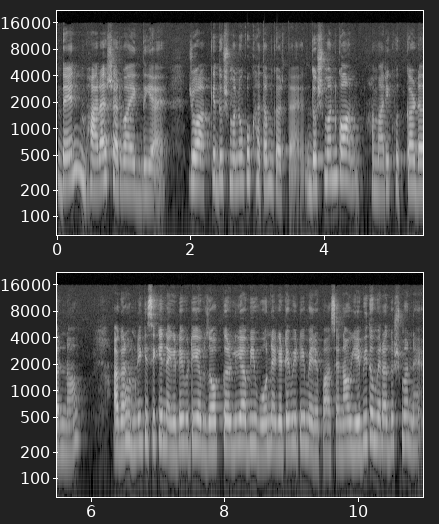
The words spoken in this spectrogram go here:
देन भारा शर्वा एक दिया है जो आपके दुश्मनों को ख़त्म करता है। दुश्मन कौन? हमारी खुद का डर ना अगर हमने किसी की नेगेटिविटी ऑब्जॉर्व कर लिया, अभी वो नेगेटिविटी मेरे पास है ना ये भी तो मेरा दुश्मन है।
